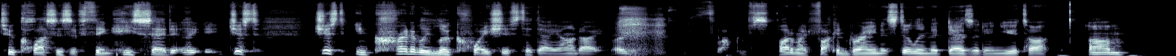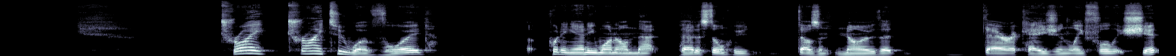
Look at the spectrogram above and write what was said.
two classes of thing. He said, uh, just, just incredibly loquacious today, aren't I? Fucking part of my fucking brain is still in the desert in Utah. Um, try, try to avoid putting anyone on that pedestal who doesn't know that they're occasionally full of shit.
